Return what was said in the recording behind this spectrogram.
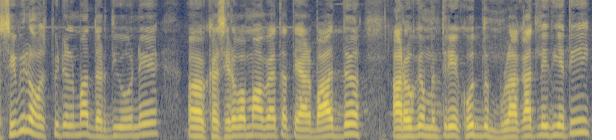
સિવિલ હોસ્પિટલમાં દર્દીઓને ખસેડવામાં આવ્યા હતા. ત્યારબાદ આરોગ્ય મંત્રીએ ખુદ મુલાકાત લીધી હતી.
